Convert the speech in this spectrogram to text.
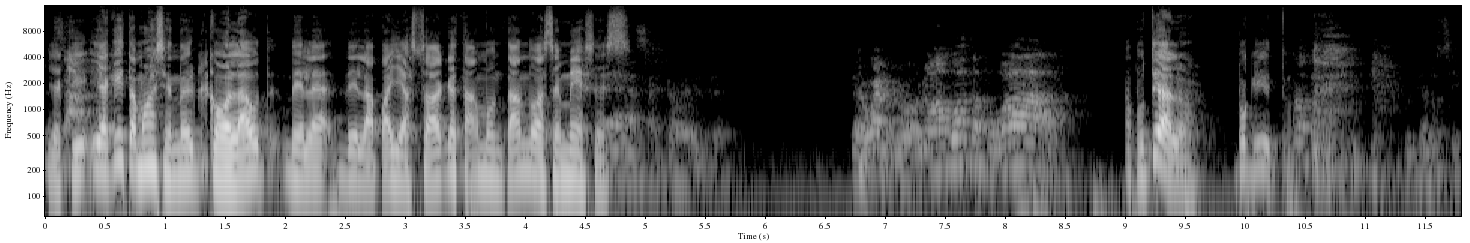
Y aquí, y aquí estamos haciendo el call out de la, de la payasada que estaban montando hace Eh, meses. exactamente. Pero bueno, no, no vamos tampoco a. A putearlo, un poquito. No, putearlo sí.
